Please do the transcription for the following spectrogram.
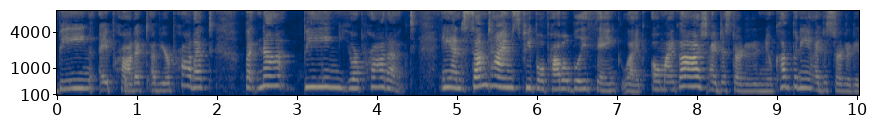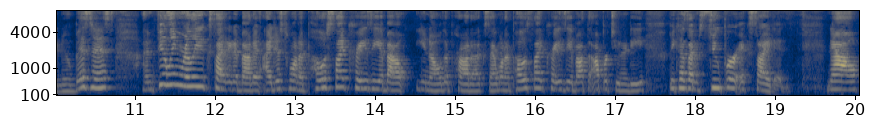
being a product of your product, but not being your product. And sometimes people probably think, like, oh my gosh, I just started a new company, I just started a new business. I'm feeling really excited about it. I just want to post like crazy about, you know, the products. I want to post like crazy about the opportunity because I'm super excited. Now,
